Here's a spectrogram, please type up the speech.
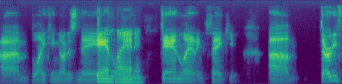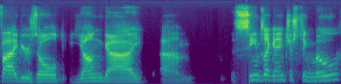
I'm blanking on his name. Dan Lanning. Dan Lanning. Thank you. Um, 35 years old, young guy. Um, seems like an interesting move.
